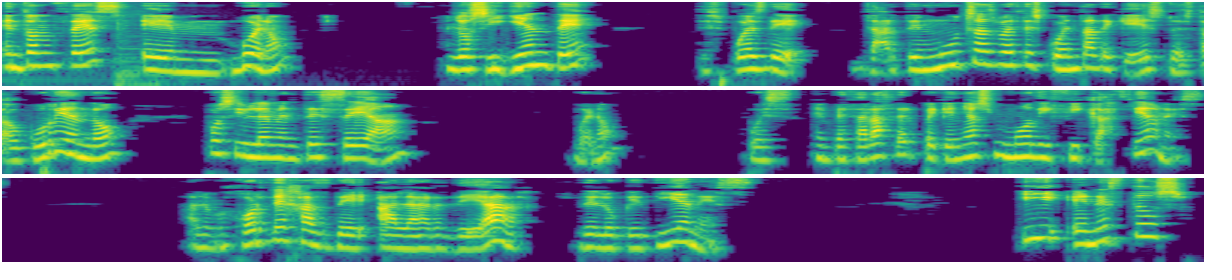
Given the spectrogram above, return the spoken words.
Entonces, em, bueno, lo siguiente, después de darte muchas veces cuenta de que esto está ocurriendo, posiblemente sea, bueno, pues empezar a hacer pequeñas modificaciones. A lo mejor dejas de alardear de lo que tienes. Y en estos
